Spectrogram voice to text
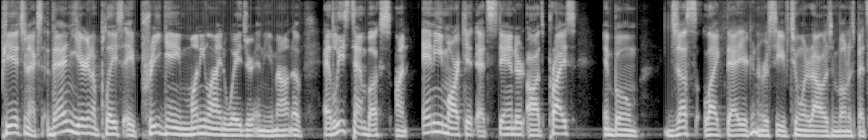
PHNX. Then you're going to place a pregame money line wager in the amount of at least 10 bucks on any market at standard odds price. And boom, just like that, you're going to receive $200 in bonus bets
